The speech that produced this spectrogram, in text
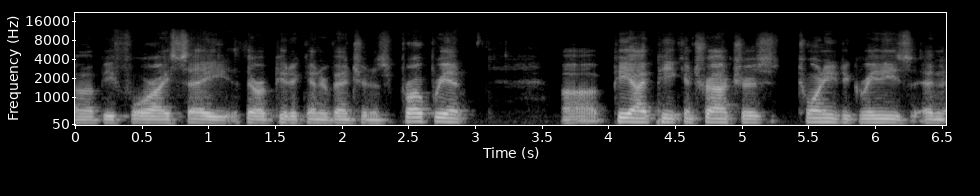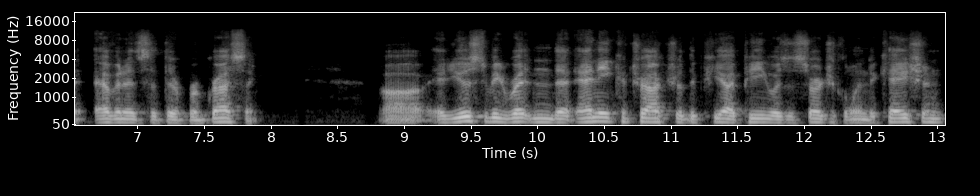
uh, before I say therapeutic intervention is appropriate. Uh, PIP contractures, 20 degrees and evidence that they're progressing. Uh, it used to be written that any contracture of the PIP was a surgical indication.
